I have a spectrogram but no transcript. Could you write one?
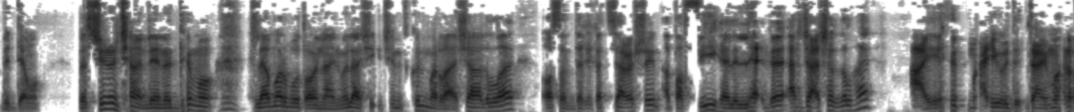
بال demo بس شنو كان لأن ال demo لا مربوط اونلاين ولا شيء كنت كل مرة اشغله أوصل دقيقة 29 أطفيها للعبة أرجع أشغلها. معيود ال timer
